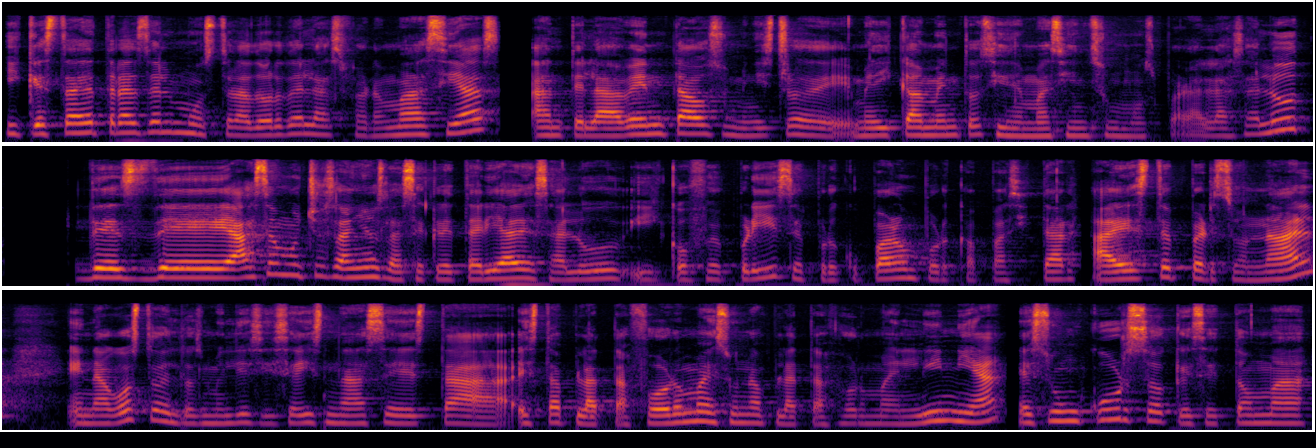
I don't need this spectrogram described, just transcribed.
y que está detrás del mostrador de las farmacias ante la venta o suministro de medicamentos y demás insumos para la salud. Desde hace muchos años la Secretaría de Salud y COFEPRIS se preocuparon por capacitar a este personal. En agosto del 2016 nace esta, esta plataforma, es una plataforma en línea, es un curso que se toma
